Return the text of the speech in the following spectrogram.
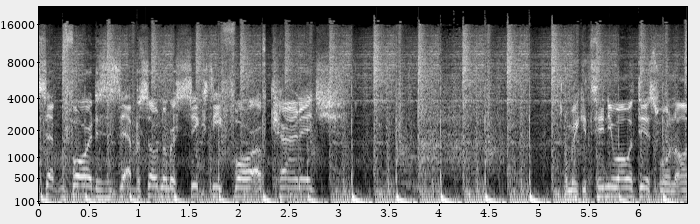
said before, this is episode number 64 of Carnage. And we continue on with this one on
